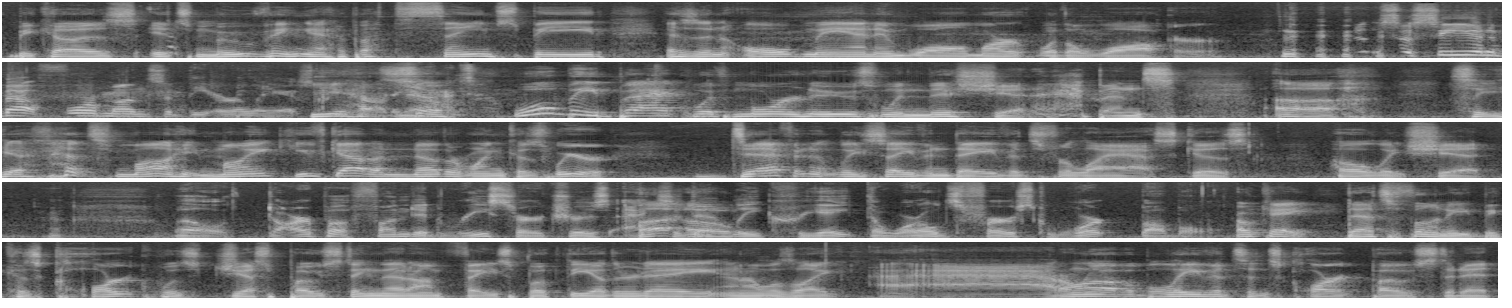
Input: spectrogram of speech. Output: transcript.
because it's moving at about the same speed as an old man in Walmart with a walker. So see you in about four months at the earliest. Yeah, so that. we'll be back with more news when this shit happens. Uh, so yeah, that's mine, Mike. You've got another one because we're definitely saving David's for last. Because holy shit, Well, DARPA funded researchers accidentally create the world's first warp bubble. Okay, that's funny because Clark was just posting that on Facebook the other day, and I was like, "Ah, I don't know if I believe it since Clark posted it.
